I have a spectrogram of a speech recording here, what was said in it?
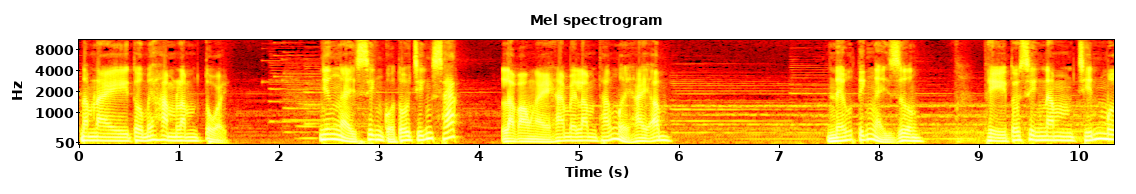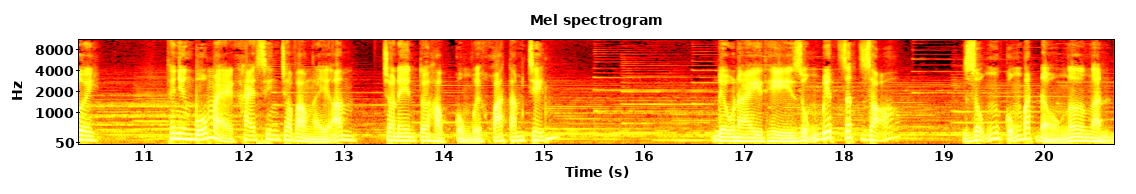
Năm nay tôi mới 25 tuổi. Nhưng ngày sinh của tôi chính xác Là vào ngày 25 tháng 12 âm. Nếu tính ngày dương Thì tôi sinh năm 90 Thế nhưng bố mẹ khai sinh cho vào ngày âm, Cho nên tôi học cùng với khóa 89 Điều này thì Dũng biết rất rõ. Dũng cũng bắt đầu ngơ ngẩn.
